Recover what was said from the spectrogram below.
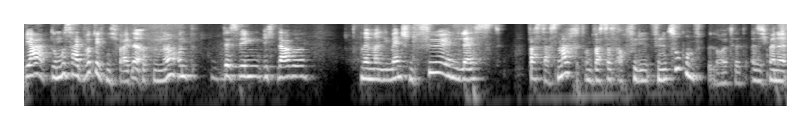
Ja, du musst halt wirklich nicht weit Ja. gucken. Ne? Und deswegen, ich glaube, wenn man die Menschen fühlen lässt, was das macht und was das auch für, die, für eine Zukunft bedeutet. Also ich meine,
